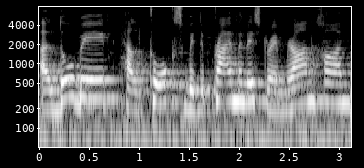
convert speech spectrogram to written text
Al-Dobeay held talks with the Prime Minister Imran Khan,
